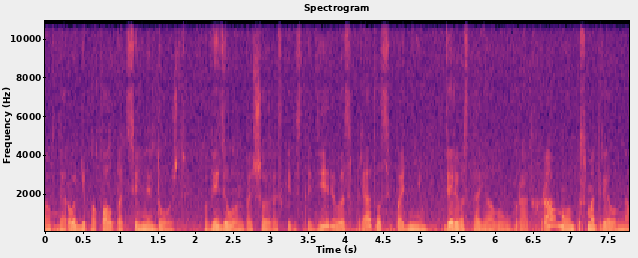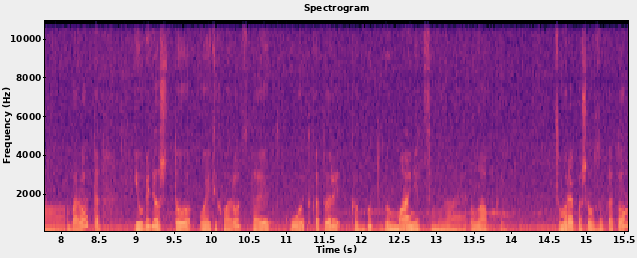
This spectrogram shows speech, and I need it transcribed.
в дороге попал под сильный дождь. Увидел он большое раскидистое дерево, спрятался под ним. Дерево стояло у врат храма, он посмотрел на ворота, и увидел, что у этих ворот стоит кот, который как будто бы манит самурая лапкой. Самурай пошел за котом,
